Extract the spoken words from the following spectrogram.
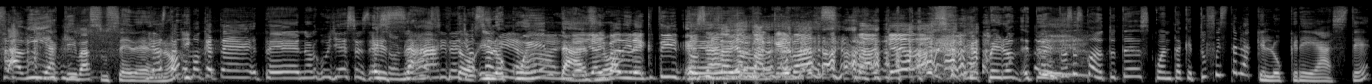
sabía que iba a suceder, Ya ¿no? hasta como que te, te enorgulleces de eso, ¿no? Así de, Exacto, yo y lo cuentas, Ay, ahí ¿no? va directito. Exacto. ¿sí sabías para qué vas? ¿Para qué vas? Pero entonces cuando tú te das cuenta que tú fuiste la que lo creaste,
